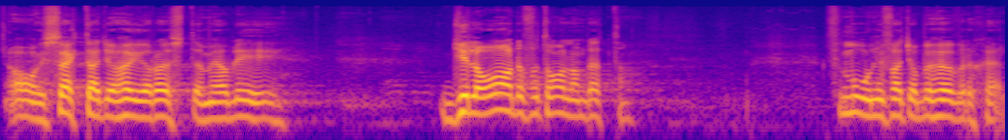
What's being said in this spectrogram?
Ja, ursäkta att jag höjer rösten, men jag blir glad att få tala om detta. Förmodligen för att jag behöver det själv.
